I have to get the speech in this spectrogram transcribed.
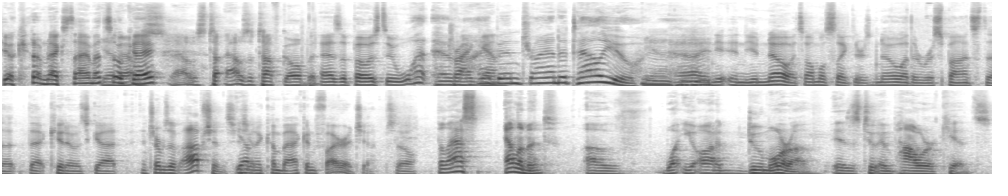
you'll get them next time. That's Yeah, that okay." was- That was, tou- that was a tough go, but As opposed to what have I been trying to tell you? Yeah. Uh, and, you- and you know, it's almost like there's no other response that that kiddo's got in terms of options. She's Yep. going to come back and fire at you. So the last element of what you ought to do more of is to empower kids.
